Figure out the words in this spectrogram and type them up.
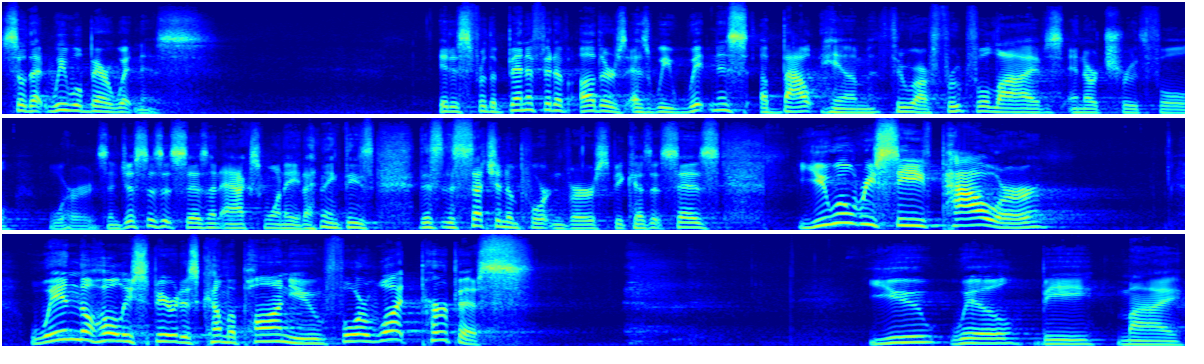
so that we will bear witness. It is for the benefit of others as we witness about him through our fruitful lives and our truthful words. And just as it says in Acts 1 8, I think these, this is such an important verse because it says, You will receive power when the Holy Spirit has come upon you. For what purpose? You will be my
